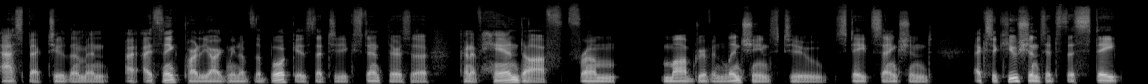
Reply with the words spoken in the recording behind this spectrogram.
aspect to them. And I, I think part of the argument of the book is that to the extent there's a kind of handoff from mob driven lynchings to state sanctioned executions, it's the state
